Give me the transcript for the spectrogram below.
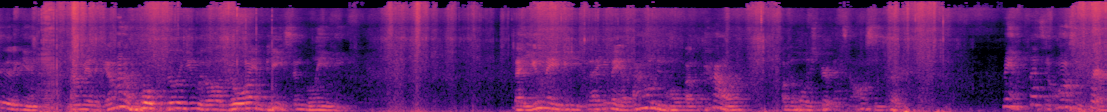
That again. Now may the God of hope fill you with all joy and peace in believing, that you may be that you may abound in hope by the power of the Holy Spirit. That's an awesome prayer. Man, that's an awesome prayer.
